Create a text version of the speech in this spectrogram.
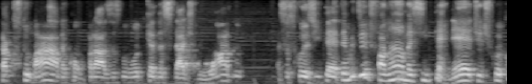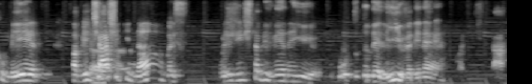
tá acostumada a comprar, às vezes, no outro que é da cidade do lado, essas coisas de internet. Tem muita gente falando, não, mas internet, a gente ficou com medo? A gente é. acha que não, mas hoje a gente está vivendo aí o mundo do delivery, né? Tá,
